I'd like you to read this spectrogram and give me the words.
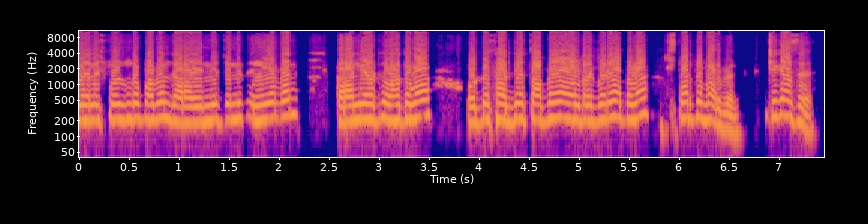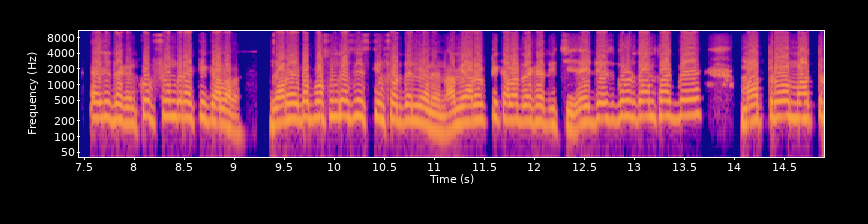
বিয়াল্লিশ পর্যন্ত পাবেন। যারা এই নিয়ে জন্য নেবেন তারা নিয়ে হয়তো, হয়তোবা অটো সার দিয়ে চাপে অর্ডার করে আপনারা পড়তে পারবেন। ঠিক আছে? এই যে দেখেন, খুব সুন্দর একটি কালার যারা এটা পছন্দ আছে স্ক্রিনশট দিয়ে নিয়ে নেন। আমি আরও একটি কালার দেখা দিচ্ছি। এই ড্রেসগুলোর দাম থাকবে মাত্র মাত্র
